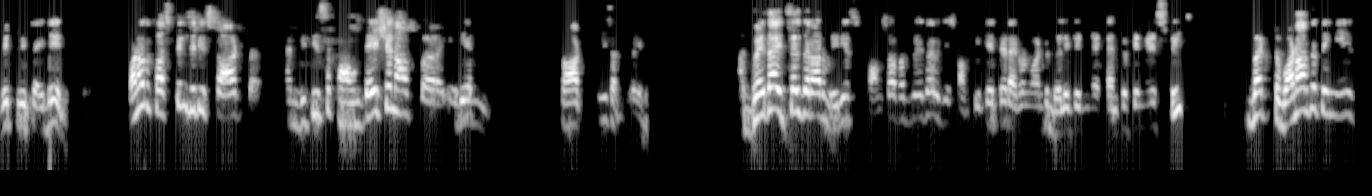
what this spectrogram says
which, which I did, one of the first things it is taught and which is the foundation of uh, Indian thought is Advaita. Advaita itself, there are various forms of Advaita, which is complicated. I don't want to dwell it in a 10, 15 minute speech. But one of the thing is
